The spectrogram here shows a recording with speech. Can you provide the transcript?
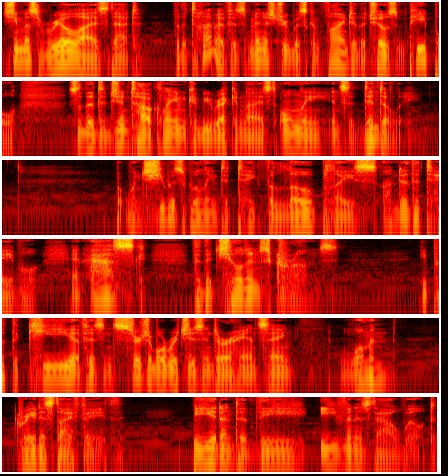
She must realize that, for the time of his ministry was confined to the chosen people, so that the Gentile claim could be recognized only incidentally. But when she was willing to take the low place under the table and ask for the children's crumbs, he put the key of his unsearchable riches into her hand, saying, Woman, great is thy faith be it unto thee even as thou wilt.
